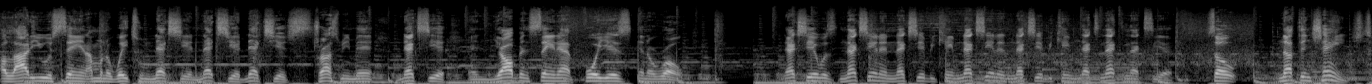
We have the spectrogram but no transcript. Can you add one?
A lot of you are saying, I'm gonna wait till next year, next year, next year. Just trust me, man, next year. And y'all been saying that four years in a row. Next year was next year, and next year became next year, and next year became next, next, next year. So nothing changed.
